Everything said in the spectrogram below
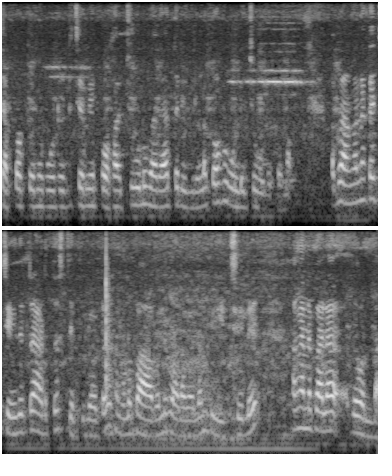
ചപ്പൊക്കെ ഒന്ന് കൂട്ടിയിട്ട് ചെറിയ പുക ചൂട് വരാത്ത രീതിയിലുള്ള പുക കൊള്ളിച്ച് കൊടുക്കണം. അപ്പോൾ അങ്ങനെയൊക്കെ ചെയ്തിട്ട് അടുത്ത സ്റ്റെപ്പിലോട്ട് നമ്മൾ പാവൽ പടവലം ബീച്ചിൽ അങ്ങനെ പല ഇതുണ്ട്.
